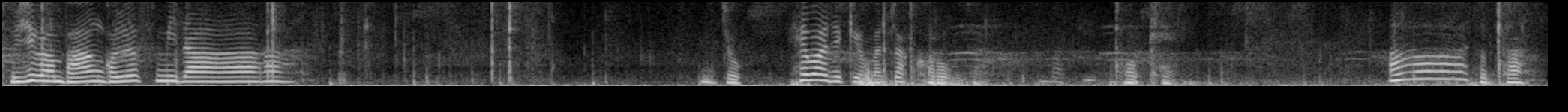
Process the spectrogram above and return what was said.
2시간 반 걸렸습니다. 이쪽 해맞이 길만 쫙 걸어보자. 오케이. 아, 좋다.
